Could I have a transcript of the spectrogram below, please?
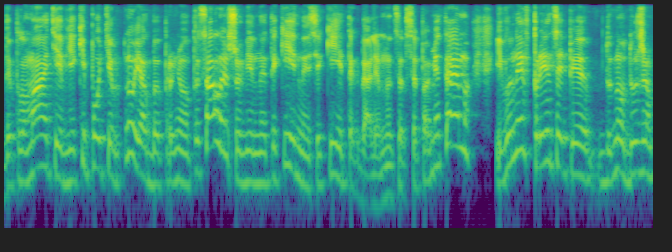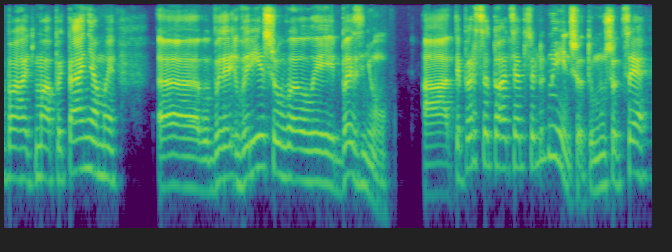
дипломатів, які потім ну якби про нього писали, що він не такий, не сякий і так далі. Ми це все пам'ятаємо. І вони, в принципі, ну дуже багатьма питаннями е, вирішували без нього. А тепер ситуація абсолютно інша, тому що це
